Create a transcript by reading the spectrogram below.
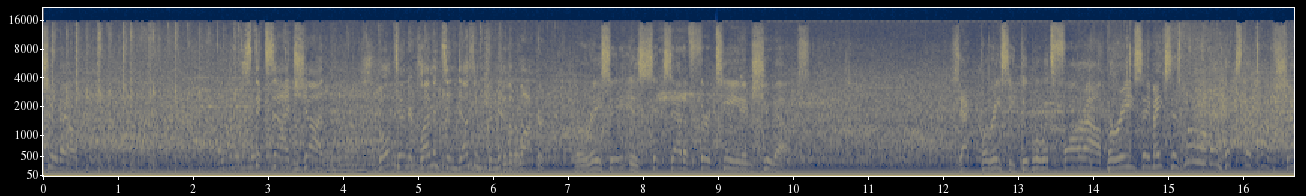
shootout. Stick side shot. Goaltender Clemmensen doesn't commit to the blocker. Parise is 6 out of 13 in shootouts. Zach Parise, Dubielewicz far out. Parise makes his move and hits the top shelf.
